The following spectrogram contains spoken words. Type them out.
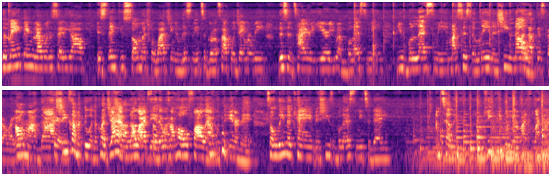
the main thing that I want to say to y'all is thank you so much for watching and listening to Girl Talk with J. Marie this entire year. You have blessed me. You blessed me. And my sister Lena, she knows. I love this girl right Oh my God, Seriously. she coming through in the clutch. Y'all have I no idea. so there was a whole fallout with the internet. So Lena came and she's blessed me today. I'm telling you, keep people in your life like her.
